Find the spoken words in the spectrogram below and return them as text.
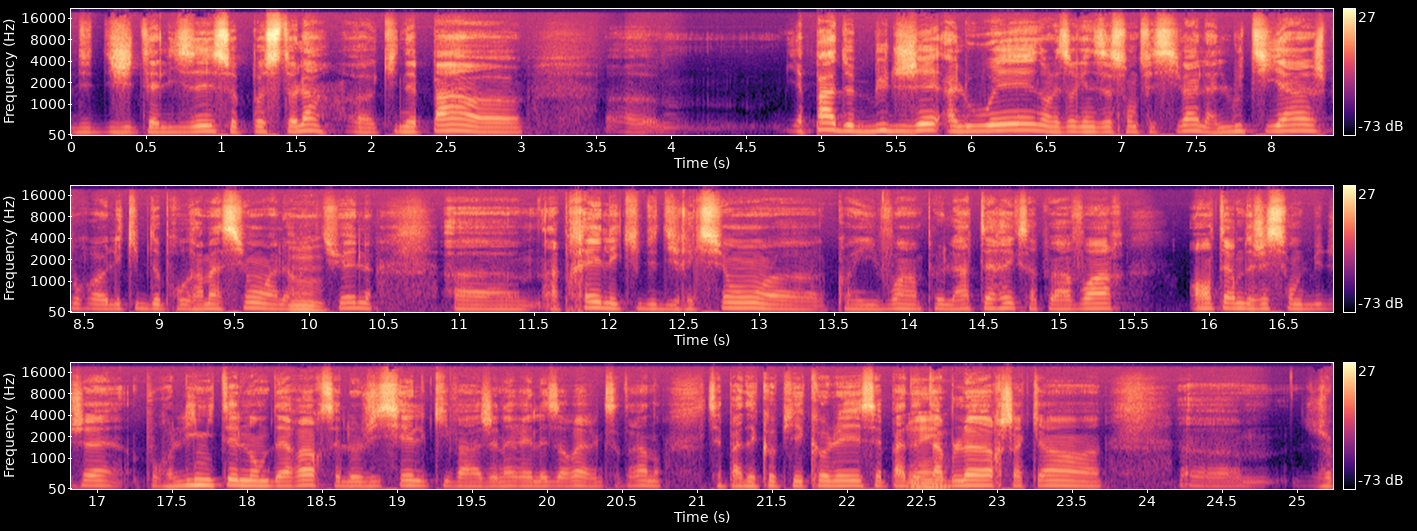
de digitaliser ce poste-là, euh, qui n'est pas. euh, il n'y a pas de budget alloué dans les organisations de festivals à l'outillage pour l'équipe de programmation à l'heure Mm. actuelle. Euh, après, l'équipe de direction, euh, quand ils voient un peu l'intérêt que ça peut avoir en termes de gestion de budget pour limiter le nombre d'erreurs, c'est le logiciel qui va générer les horaires, etc. Donc, c'est pas des copier-coller, c'est pas des tableurs, chacun. euh, je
